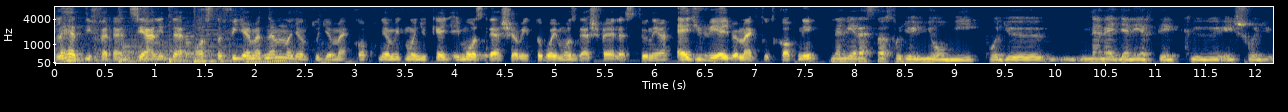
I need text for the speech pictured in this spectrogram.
Lehet differenciálni, de azt a figyelmet nem nagyon tudja megkapni, amit mondjuk egy, egy mozgásjavító vagy mozgásfejlesztőnél egy v egybe meg tud kapni. Nem érezte azt, hogy ő nyomi, hogy ő nem egyenértékű, és hogy,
